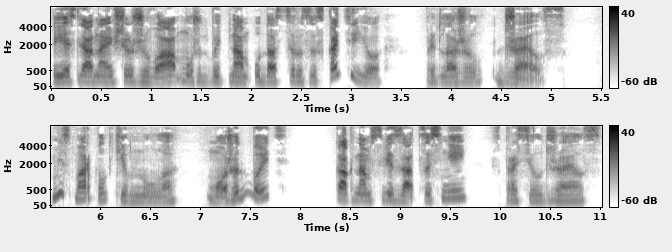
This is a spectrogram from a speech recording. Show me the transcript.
«Если она еще жива, может быть, нам удастся разыскать ее?» – предложил Джайлз. Мисс Марпл кивнула. «Может быть». «Как нам связаться с ней?» – спросил Джайлз.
